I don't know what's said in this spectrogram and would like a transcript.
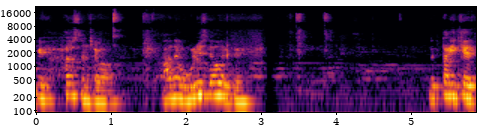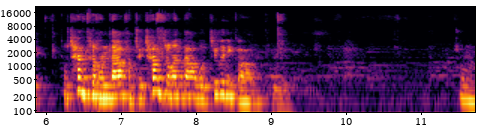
이렇게 하셨으면 제가 아네 올리세요 이렇게. 근데 딱 이렇게 저 촬영 들어간다? 갑자기 촬영 들어간다? 하고 찍으니까 음. 좀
